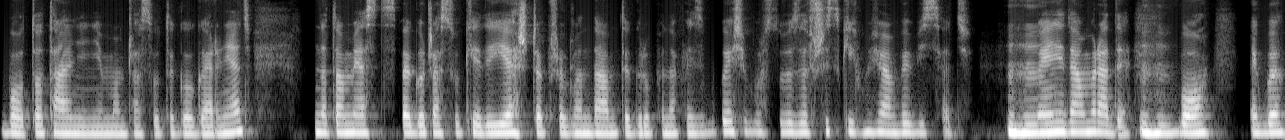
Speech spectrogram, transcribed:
bo totalnie nie mam czasu tego ogarniać. Natomiast swego czasu, kiedy jeszcze przeglądałam te grupy na Facebooku, ja się po prostu ze wszystkich musiałam wypisać. Mhm. Bo ja nie dałam rady, mhm. bo jakby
